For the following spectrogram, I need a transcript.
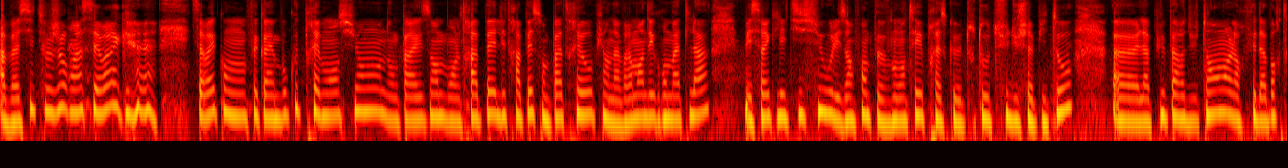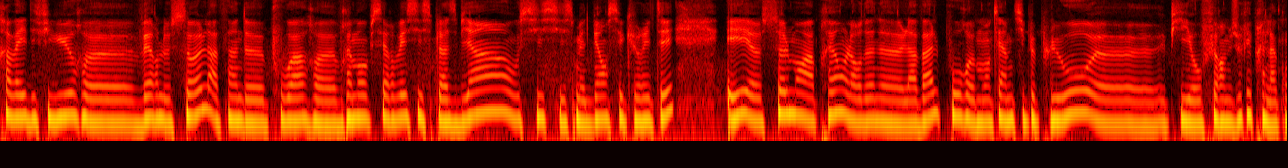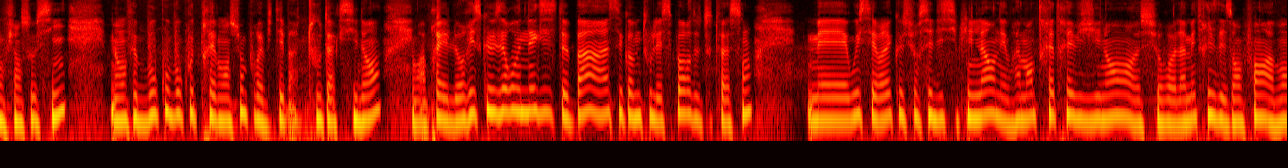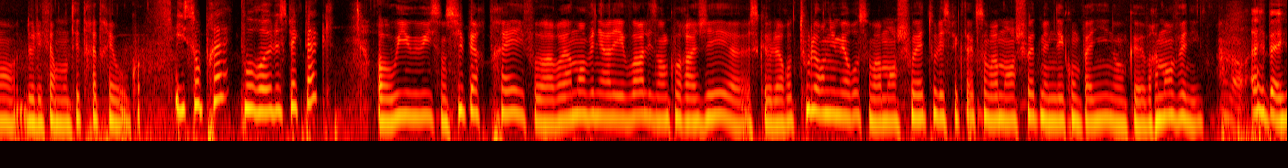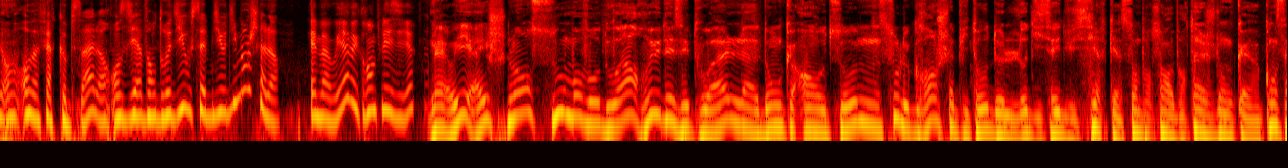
Ah bah si toujours, hein, c'est vrai que c'est vrai qu'on fait quand même beaucoup de prévention. Donc par exemple, bon, le trapèze, les trapèzes sont pas très hauts, puis on a vraiment des gros matelas. Mais c'est vrai que les tissus où les enfants peuvent monter presque tout au-dessus du chapiteau, euh, la plupart du temps, on leur fait d'abord travailler des figures euh, vers le sol afin de pouvoir euh, vraiment observer s'ils se placent bien, aussi s'ils se mettent bien en sécurité. Et euh, seulement après, on leur donne euh, l'aval pour euh, monter un petit peu plus haut. et puis au fur et à mesure, ils prennent la confiance aussi. Mais on fait beaucoup beaucoup de prévention pour éviter bah, tout accident. Après, le risque zéro n'existe pas, hein, c'est comme tous les sports de toute façon. Mais oui, c'est vrai que sur ces disciplines-là, on est vraiment très très vigilant euh, sur la maîtrise des enfants avant de les faire monter très très haut. Quoi. Ils sont prêts pour euh, le spectacle? Oh oui, oui, ils sont super prêts. Il faudra vraiment venir les voir, les encourager, euh, parce que leur- tous leurs numéros sont vraiment chouettes, tous les spectacles sont vraiment chouettes, même des compagnies. Donc vraiment venez. Eh ben, on, on va faire comme ça alors. On se dit à vendredi ou samedi ou dimanche alors? Eh ben oui, avec grand plaisir. Mais oui, à Échenon sous Montvaudois, rue des Étoiles, donc en Haute-Saône, sous le grand chapiteau de l'Odyssée du cirque. 100% reportage donc euh, consacré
